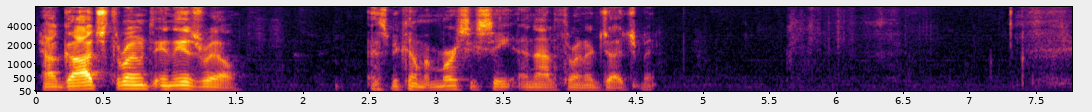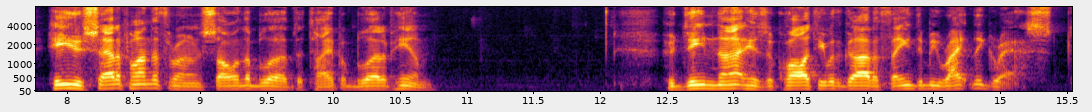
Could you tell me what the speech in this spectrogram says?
how God's throne in Israel has become a mercy seat and not a throne of judgment. He who sat upon the throne saw in the blood the type of blood of him who deemed not his equality with God a thing to be rightly grasped,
